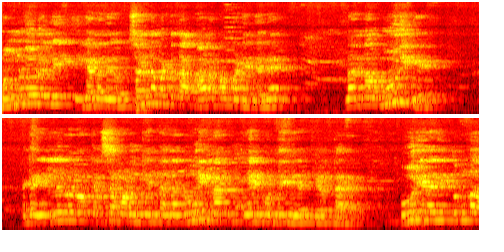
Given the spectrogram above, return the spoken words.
ಮಂಗಳೂರಲ್ಲಿ ಈಗ ನಾನು ಸಣ್ಣ ಮಟ್ಟದ ಆರಂಭ ಮಾಡಿದ್ದೇನೆ. ನನ್ನ ಊರಿಗೆ, ಯಾಕಂದ್ರೆ ಎಲ್ಲರೂ ನಾವು ಕೆಲಸ ಮಾಡೋದಕ್ಕಿಂತ ನನ್ನ ಊರಿಗೆ ನಾನು ಏನು ಕೊಟ್ಟಿದ್ದೀನಿ ಅಂತ ಹೇಳ್ತಾರೆ ಊರಿನಲ್ಲಿ ತುಂಬಾ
